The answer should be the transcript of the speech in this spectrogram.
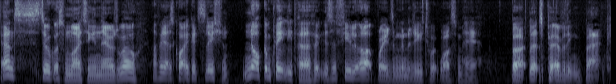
And still got some lighting in there as well. I think that's quite a good solution. Not completely perfect, there's a few little upgrades I'm gonna do to it whilst I'm here. But let's put everything back.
